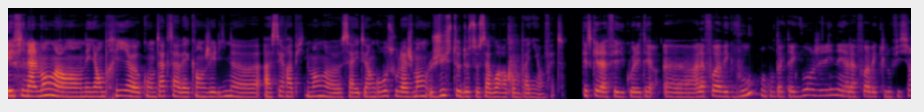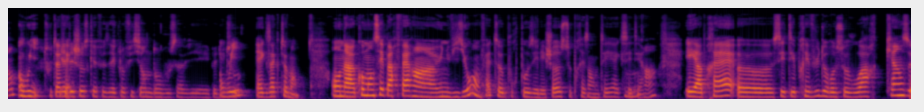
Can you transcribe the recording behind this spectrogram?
Et finalement, en ayant pris contact avec Angéline assez rapidement, ça a été un gros soulagement juste de se savoir accompagner en fait. Qu'est-ce qu'elle a fait du coup? Elle était euh, à la fois avec vous, en contact avec vous, Angéline, et à la fois avec l'officiante? Oui, tout à Il y a fait. des choses qu'elle faisait avec l'officiante dont vous saviez pas du Oui, tout? exactement. On a commencé par faire un- une visio en fait pour poser les choses, se présenter, etc. Mhm. Et après, euh, c'était prévu de recevoir 15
